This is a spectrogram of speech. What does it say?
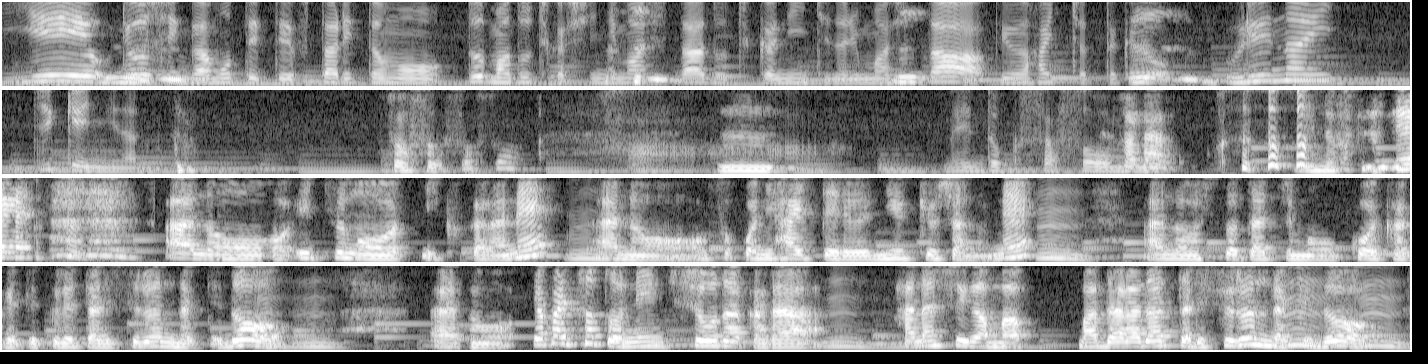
家うん。両親が持ってて2人ともど,、まあ、どっちか死にましたどっちか認知になりました病院入っちゃったけどうん売れない事件になるのか。そうそうそうそう。はあ、うん。めんどくさそうだからめんどくさいね。あのいつも行くからね、うん。あのそこに入ってる入居者のね、うん。あの人たちも声かけてくれたりするんだけうど、んあのやっぱりちょっと認知症だから、うん話がままだらだったりするんだけど、うん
